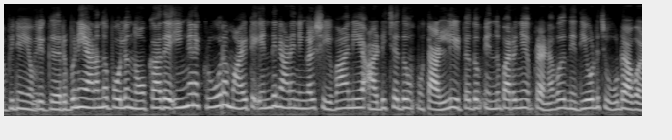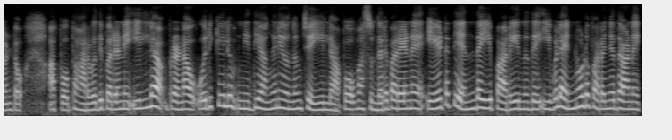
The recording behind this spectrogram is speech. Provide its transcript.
അഭിനയം ഒരു ഗർഭിണിയാണെന്ന് പോലും നോക്കാതെ ഇങ്ങനെ ക്രൂരമായിട്ട് എന്തിനാണ് നിങ്ങൾ ശിവാനിയെ അടിച്ചതും തള്ളിയിട്ടതും? എന്ന് പറഞ്ഞ് പ്രണവ് നിധിയോട് ചൂടാവുകണ്ടോ അപ്പോൾ പാർവതി പറയണേ ഇല്ല പ്രണവ് ഒരിക്കലും നിധി അങ്ങനെയൊന്നും ചെയ്യില്ല. അപ്പോൾ വസുന്ധര പറയണേ ഏട്ടത്തി എന്താ ഈ പറയുന്നത്? ഇവൾ എന്നോട് പറഞ്ഞതാണ്.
